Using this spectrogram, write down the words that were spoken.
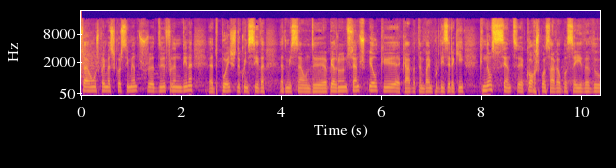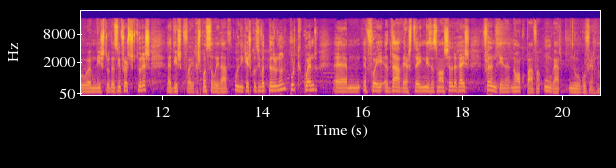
São os primeiros esclarecimentos eh, de Fernando Medina, eh, depois de conhecida a demissão de Pedro Nuno Santos, ele que acaba também por dizer aqui que não se sente corresponsável pela saída do Ministro das Infraestruturas, eh, diz que foi responsabilidade única e exclusiva de Pedro Nuno, porque quando foi dada esta indenização a Alexandre Reis, Fernando Medina não ocupava um lugar no governo.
